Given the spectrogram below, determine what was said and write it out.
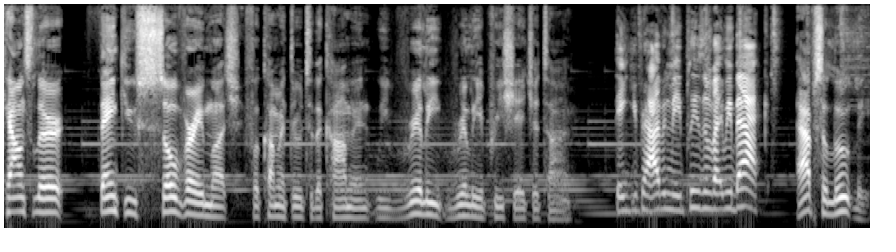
Councilor, thank you so very much for coming through to the Common. We really, really appreciate your time. Thank you for having me. Please invite me back. Absolutely.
